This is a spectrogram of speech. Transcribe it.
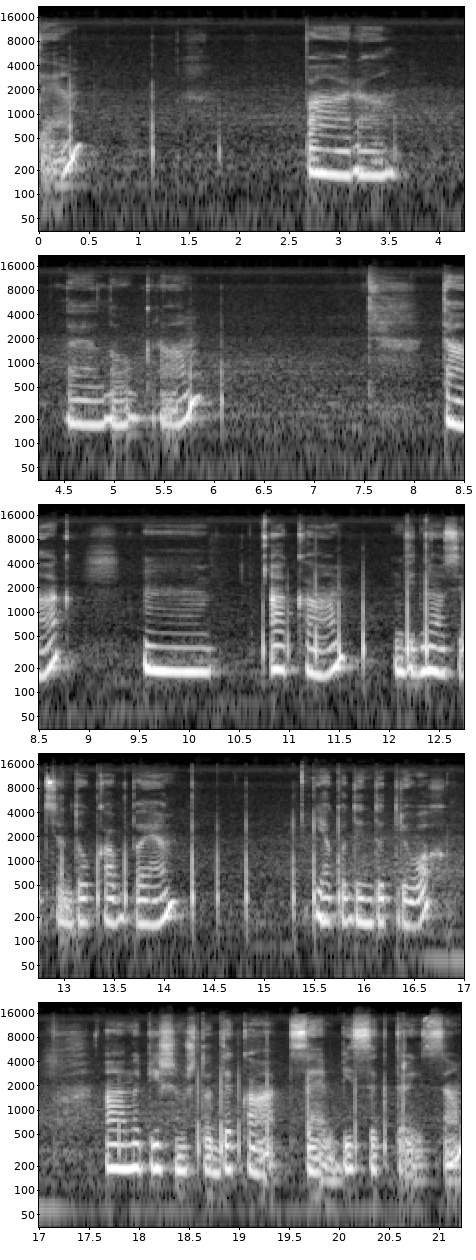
Д. Паралелограм. Так. АК відноситься до КБ як 1 до 3. А Ми пишемо, що ДК це бісектриса.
